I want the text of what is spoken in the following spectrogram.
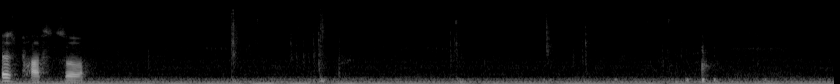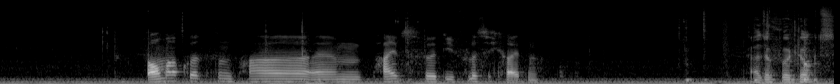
Das passt so. Bau mal kurz ein paar ähm, Pipes für die Flüssigkeiten. Also für Ducts.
